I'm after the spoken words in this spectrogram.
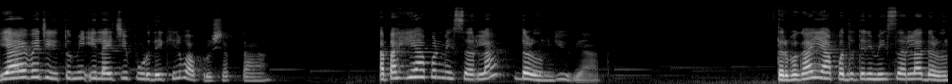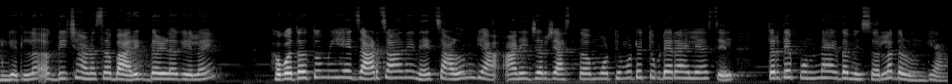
याऐवजी तुम्ही इलायची पूड देखील वापरू शकता. आता हे आपण मिक्सरला दळून घेऊयात. तर बघा या पद्धतीने मिक्सरला दळून घेतलं. अगदी छान असं बारीक दळलं गेलं आहे हवं तर तुम्ही हे जाड चाळणीने चाळून घ्या आणि जर जास्त मोठे मोठे तुकडे राहिले असेल तर ते पुन्हा एकदा मिक्सरला दळून घ्या.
